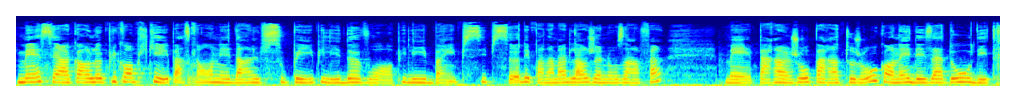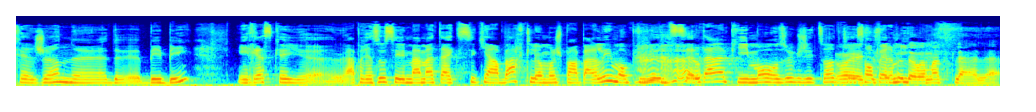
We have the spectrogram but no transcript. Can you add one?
mais c'est encore là plus compliqué parce qu'on est dans le souper, puis les devoirs, puis les bains, puis ci, puis ça, dépendamment de l'âge de nos enfants. Mais par un jour, par an toujours, qu'on ait des ados ou des très jeunes euh, de bébés, il reste que euh, après ça, c'est maman taxi qui embarque. Là. Moi, je peux en parler. Mon plus vieux, 17 ans, puis mon Dieu que j'ai tout hâte Ouais, son ça, permis. t'as vraiment toute la, la,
